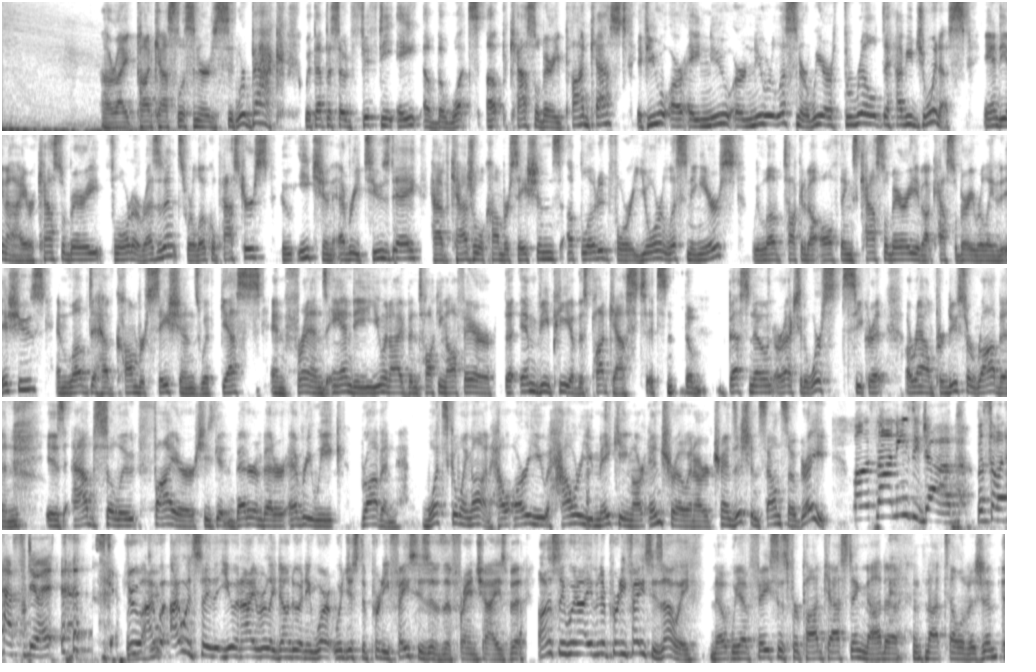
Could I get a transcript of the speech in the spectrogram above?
All right, podcast listeners, we're back with episode 58 of the What's Up Casselberry podcast. If you are a new or newer listener, we are thrilled to have you join us. Andy and I are Casselberry, Florida residents. We're local pastors who each and every Tuesday have casual conversations uploaded for your listening ears. We love talking about all things Casselberry, about Casselberry related issues, and love to have conversations with guests and friends. Andy, you and I have been talking off air the MVP of this podcast. It's the best known, or actually the worst secret around. Producer Robin is absolute fire. She's getting better and better every week. Robin, what's going on? How are you? How are you making our intro and our transition sound so great? Well, it's not an easy job, but someone has to do it. Drew, I, w- I would say that you and I really don't do any work. We're just the pretty faces of the franchise. But honestly, we're not even the pretty faces, are we? Nope, we have faces for podcasting, not uh, not television.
